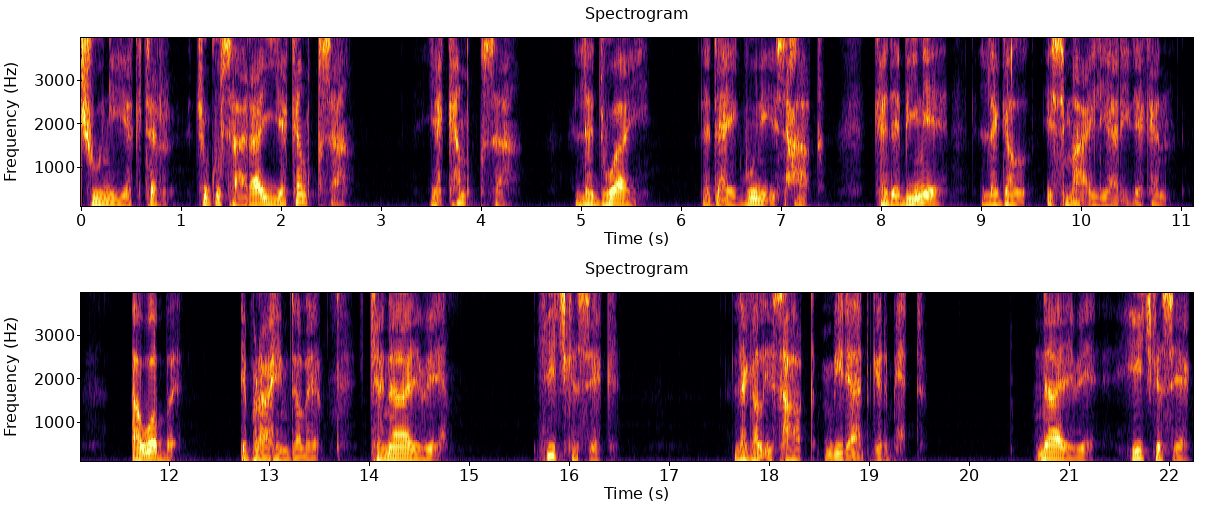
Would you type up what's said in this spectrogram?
چوونی یەکتر چونکو سارای یەکەم قسە یەکەم قسە لە دوای لە دایک بوونی ئیسحاق کە دەبینێ لەگەڵ ئیسماعیل یاری دەکەن ئەوە بە ئیبراهیم دەڵێ کە نایەوێ هیچ کەسێک لەگەڵ ئیسحاق میراتگر بێت نایەوێ هیچ کەسێک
